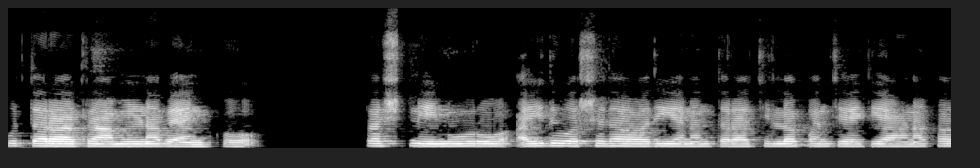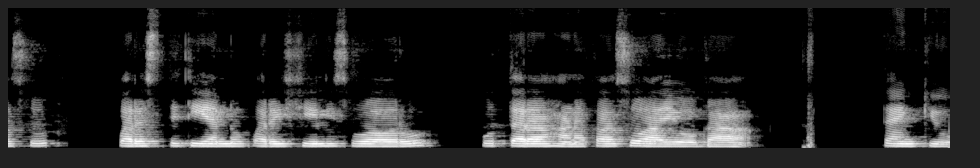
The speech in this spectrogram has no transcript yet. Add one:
ಉತ್ತರ ಗ್ರಾಮೀಣ ಬ್ಯಾಂಕು. ಪ್ರಶ್ನೆ ನೂರು ಐದು ವರ್ಷದ ಅವಧಿಯ ನಂತರ ಜಿಲ್ಲಾ ಪಂಚಾಯಿತಿಯ ಹಣಕಾಸು ಪರಿಸ್ಥಿತಿಯನ್ನು ಪರಿಶೀಲಿಸುವವರು ಉತ್ತರ ಹಣಕಾಸು ಆಯೋಗ. Thank you.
